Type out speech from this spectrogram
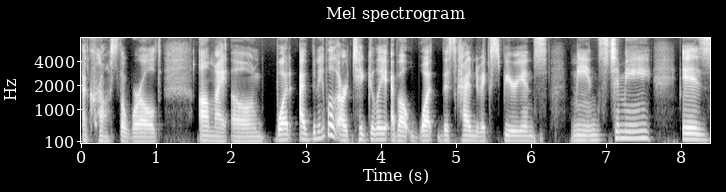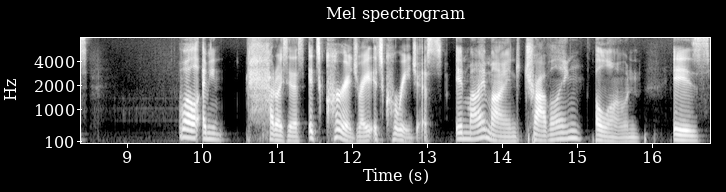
across the world on my own, what I've been able to articulate about what this kind of experience means to me is well, I mean, how do I say this? It's courage, right? It's courageous. In my mind, traveling alone is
